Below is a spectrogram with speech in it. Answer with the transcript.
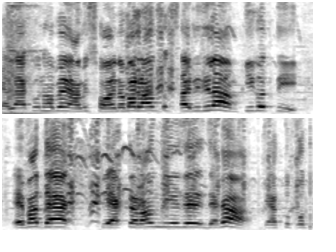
খেলা এখন হবে। আমি ছয় নম্বর রাউন্ড তো সাইডে দিলাম। কি করতি? এবার দেখ তুই একটা রাউন্ড নিয়ে যে দেখা এত কত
